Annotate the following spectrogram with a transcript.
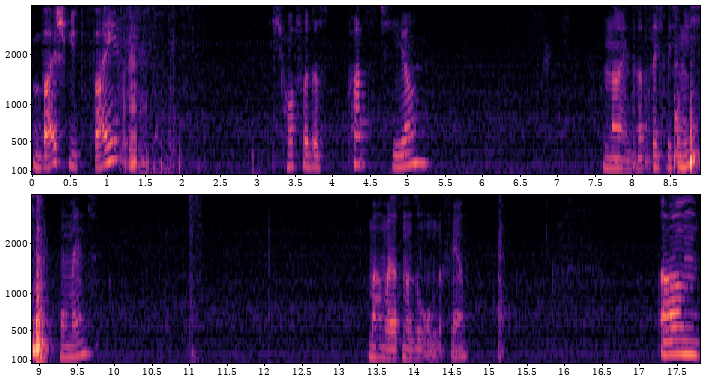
Beispiel 2. Ich hoffe, das passt hier. Nein, tatsächlich nicht. Moment. Machen wir das mal so ungefähr. Ähm,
